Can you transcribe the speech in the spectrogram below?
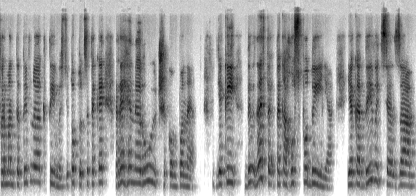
ферментативної активності. Тобто це таке регенеруючий компонент, який знаєте, така господиня, яка дивиться за,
